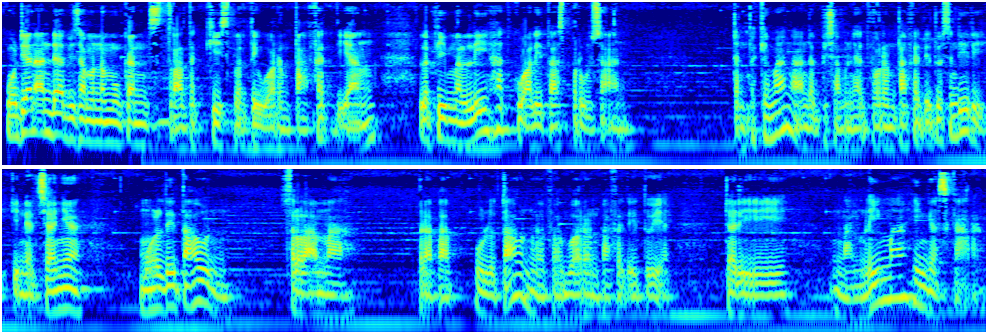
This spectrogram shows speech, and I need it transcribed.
Kemudian Anda bisa menemukan strategi seperti Warren Buffett yang lebih melihat kualitas perusahaan. Dan bagaimana Anda bisa melihat Warren Buffett itu sendiri? Kinerjanya multi tahun selama berapa puluh tahun Warren Buffett itu ya. Dari 65 hingga sekarang.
